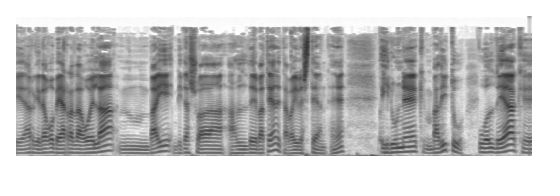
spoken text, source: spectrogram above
E, argi dago beharra dagoela, mm, bai bidasoa alde batean eta bai bestean. Eh? Irunek baditu uoldeak e,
